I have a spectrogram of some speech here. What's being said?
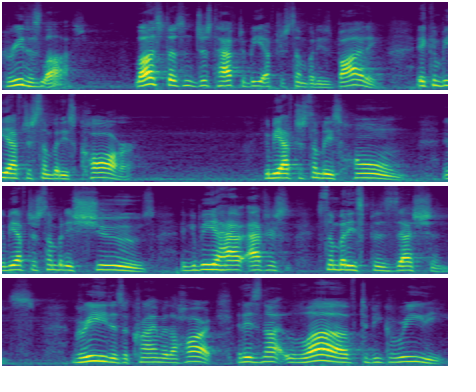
Greed is lust. Lust doesn't just have to be after somebody's body, it can be after somebody's car can be after somebody's home. It can be after somebody's shoes. It can be after somebody's possessions. Greed is a crime of the heart. It is not love to be greedy.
